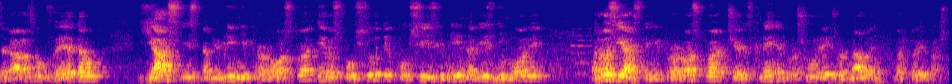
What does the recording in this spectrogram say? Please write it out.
зразу видав ясність на біблійні пророцтва і розповсюдив по всій землі на різній мові роз'яснені пророцтва через книги, брошури, журнали вартої башти.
